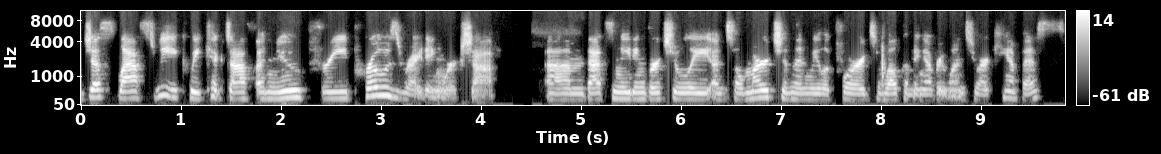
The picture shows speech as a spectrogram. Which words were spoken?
just last week, we kicked off a new free prose writing workshop. Um, that's meeting virtually until March, and then we look forward to welcoming everyone to our campus.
